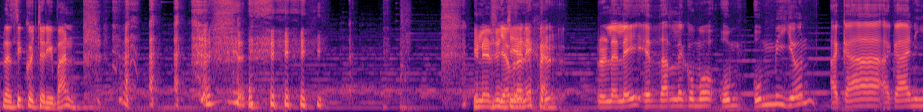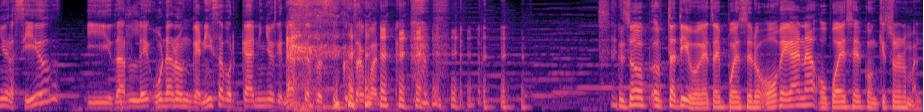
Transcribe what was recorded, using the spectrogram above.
Francisco Choripán. y le Ya, pero, pero- pero la ley es darle como un, un millón a cada, a cada niño nacido y darle una longaniza por cada niño que nace a Francisco Chaguán. Eso es optativo, ¿cachai? Puede ser o vegana o puede ser con queso normal.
